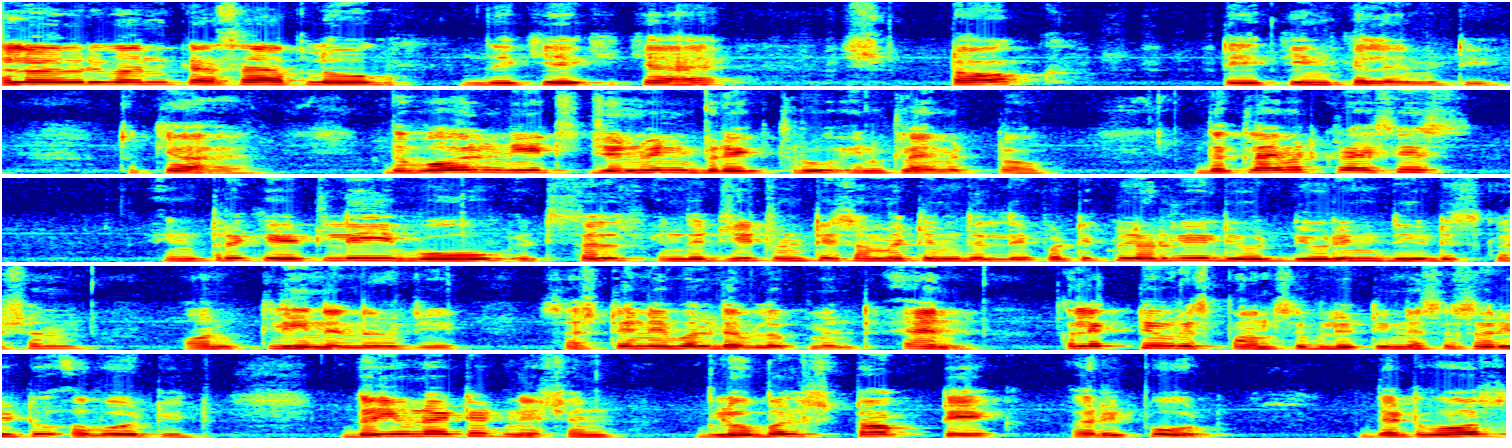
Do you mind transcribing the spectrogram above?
हेलो एवरीवन, कैसा है आप लोग? देखिए कि क्या है? Stock taking calamity. तो क्या है? The world needs genuine breakthrough in climate talk the climate crisis intricately wove it in the G twenty summit in Delhi particularly during the discussion on clean energy sustainable development and collective responsibility necessary to avert it the United Nation global stock take report that was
